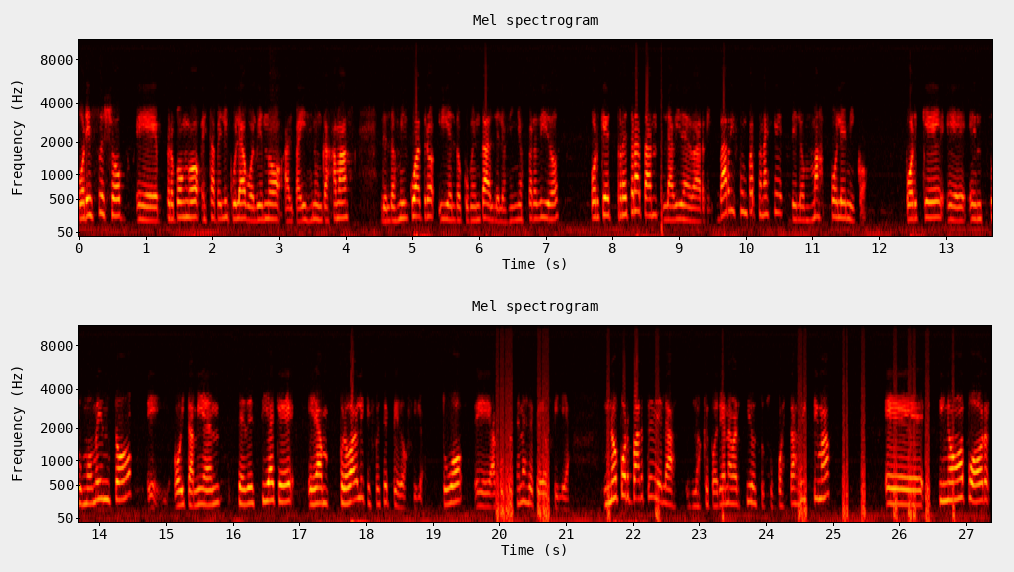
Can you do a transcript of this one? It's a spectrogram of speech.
Por eso yo eh, propongo esta película, Volviendo al País de Nunca Jamás, del 2004, y el documental de los niños perdidos, porque retratan la vida de Barry. Barry fue un personaje de lo más polémico, porque eh, en su momento, eh, hoy también, se decía que era probable que fuese pedófilo. Tuvo acusaciones de pedofilia no por parte de las, los que podrían haber sido sus supuestas víctimas, eh, sino por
